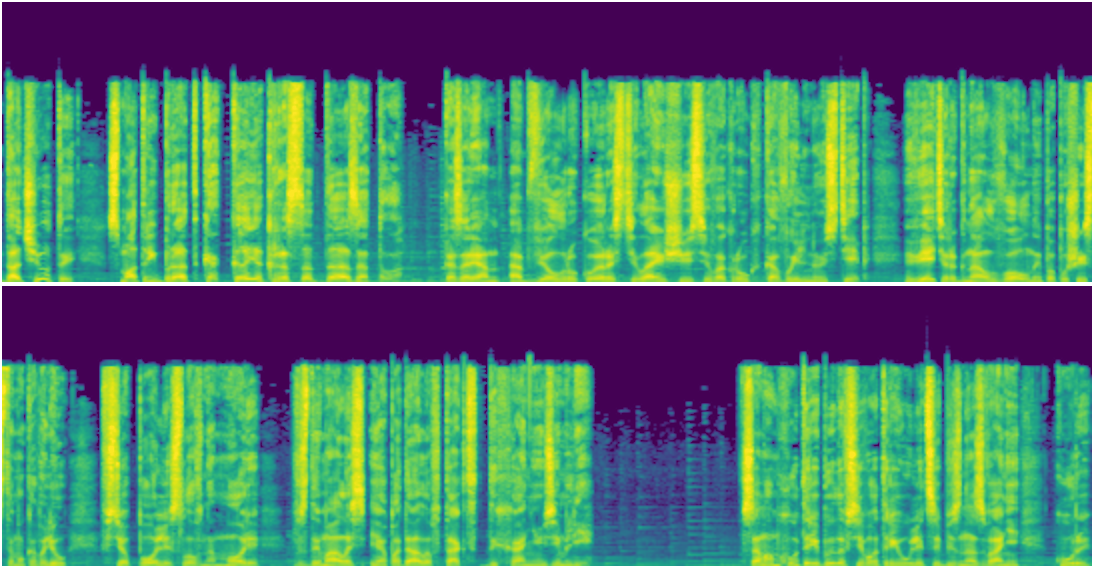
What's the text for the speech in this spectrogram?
«Да чё ты? Смотри, брат, какая красота зато!» Казарян обвел рукой расстилающуюся вокруг ковыльную степь. Ветер гнал волны по пушистому ковылю, все поле, словно море, вздымалось и опадало в такт дыханию земли. В самом хуторе было всего три улицы без названий, куры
